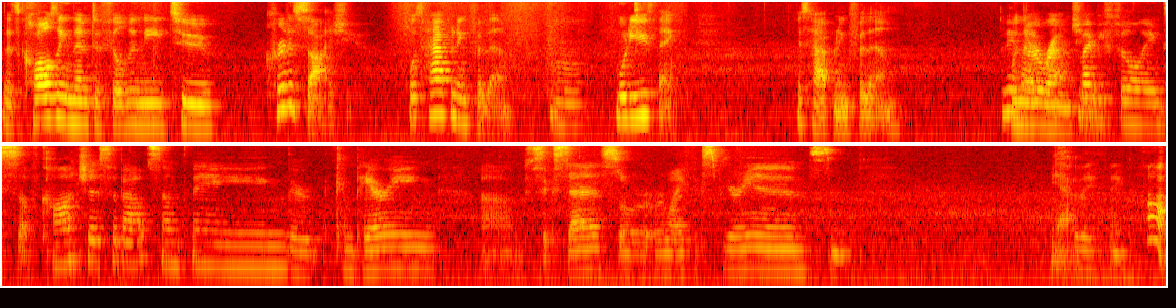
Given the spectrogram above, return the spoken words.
That's causing them to feel the need to criticize you. What's happening for them? What do you think is happening for them? They When they're around you. Might be feeling self conscious about something. They're comparing um, success or, or life experience. And Yeah. so they think, huh,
